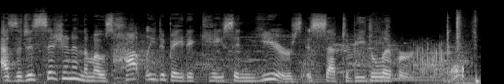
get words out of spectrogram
as a decision in the most hotly debated case in years is set to be delivered.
